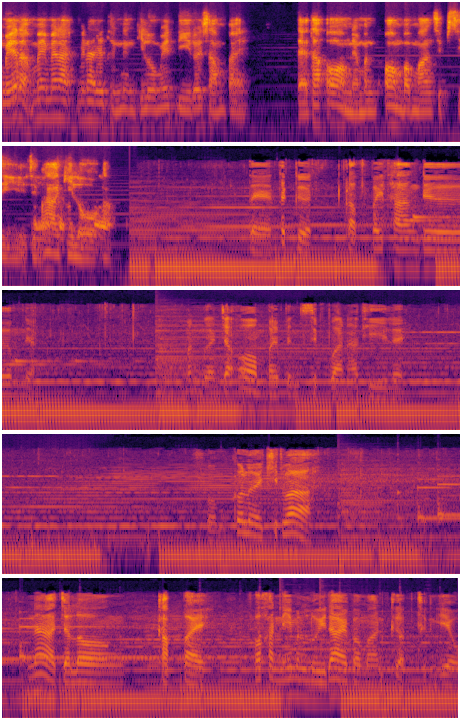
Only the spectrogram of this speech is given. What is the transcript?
เมตรอะไม่ไม่น่าไม่น่าจะถึงหนึ่งกิโลเมตรดีด้วยซ้ำไป แต่ถ้าอ้อมเนี่ยมันอ้อมประมาณสิบสี่สิบห้ากิโลครับ แต่ถ้าเกิดกลับไปทางเดิมเนี่ย มันเหมือนจะอ้อมไปเป็นสิบกว่านาทีเลย ผมก็เลยคิดว่า น่าจะลองขับไป เพราะคันนี้มันลุยได้ประมาณเกือบถึงเอว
